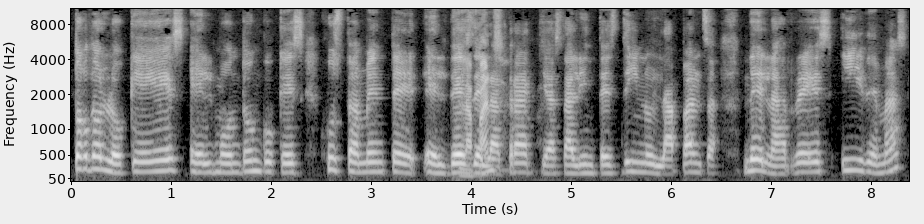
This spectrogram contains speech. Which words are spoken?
Todo lo que es el mondongo, que es justamente el desde la, la tráquea hasta el intestino y la panza de la res y demás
